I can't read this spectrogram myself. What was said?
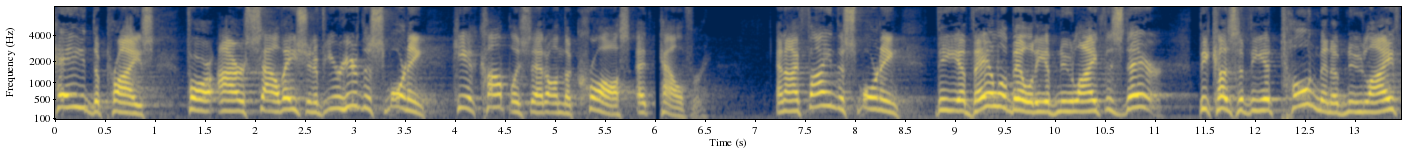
paid the price for our salvation. If you're here this morning, He accomplished that on the cross at Calvary. And I find this morning the availability of new life is there because of the atonement of new life,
